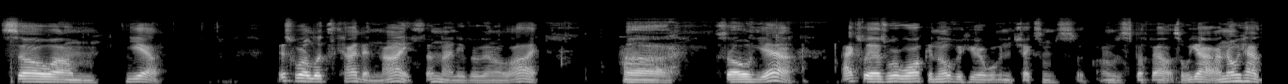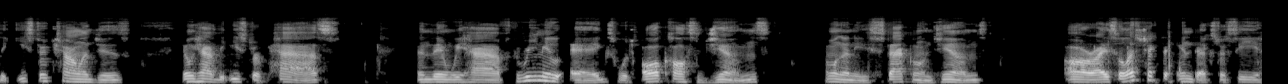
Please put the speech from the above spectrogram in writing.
So um, yeah, this world looks kind of nice. I'm not even gonna lie. Uh, so yeah, actually, as we're walking over here, we're gonna check some some stuff out. So we got. I know we have the Easter challenges. Then we have the Easter pass. And then we have three new eggs, which all cost gems. I'm gonna need stack on gems. All right, so let's check the index to see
